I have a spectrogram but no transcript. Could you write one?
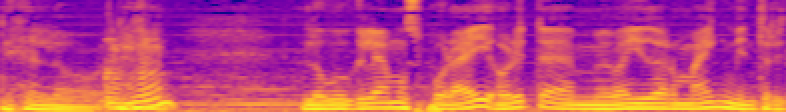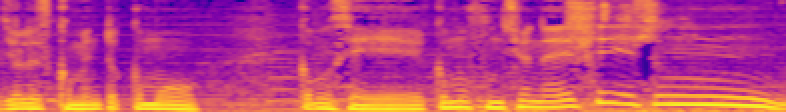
Déjenlo. Lo googleamos por ahí. Ahorita me va a ayudar Mike mientras yo les comento cómo cómo se cómo funciona. Este es un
